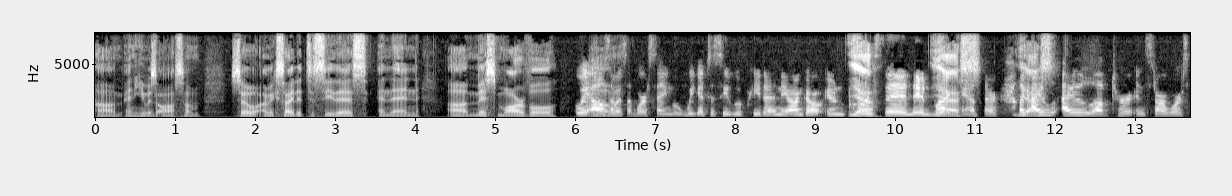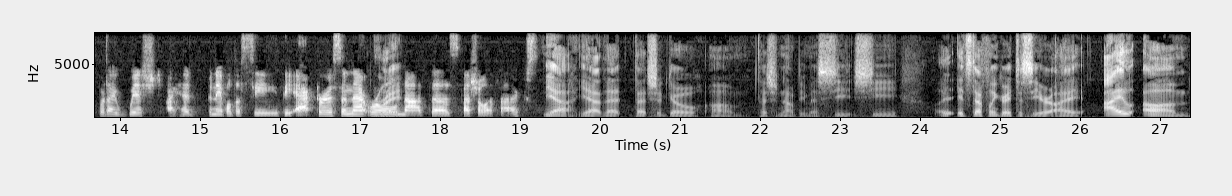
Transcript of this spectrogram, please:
um, and he was awesome. So I'm excited to see this, and then uh, Miss Marvel. Wait, also, um, it's worth saying we get to see Lupita Nyong'o in person yeah. in Black yes. Panther. Like yes. I, I loved her in Star Wars, but I wished I had been able to see the actress in that role, right. not the special effects. Yeah, yeah, that that should go. Um, that should not be missed. She she, it's definitely great to see her. I I um.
